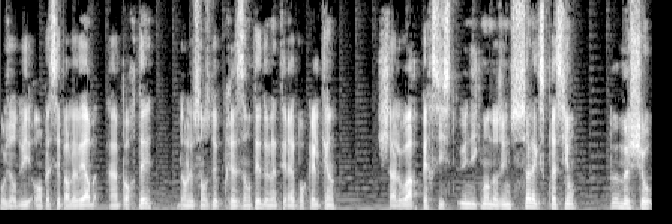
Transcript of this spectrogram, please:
aujourd'hui remplacé par le verbe importer, dans le sens de présenter de l'intérêt pour quelqu'un. Chaloir persiste uniquement dans une seule expression, peu me chaud,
